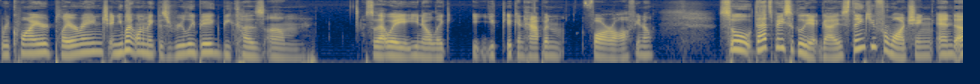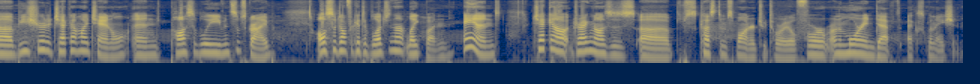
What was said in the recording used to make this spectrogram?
required player range and you might want to make this really big because um so that way you know like it, it can happen far off you know? So that's basically it guys. Thank you for watching and uh, be sure to check out my channel and possibly even subscribe. Also don't forget to bludgeon that like button and check out Dragnoz's uh, custom spawner tutorial for a more in-depth explanation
